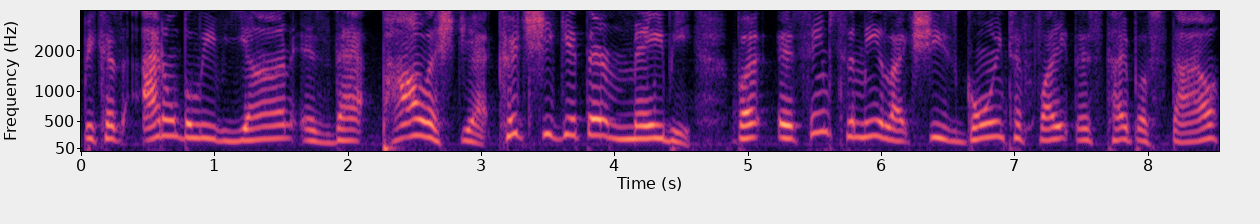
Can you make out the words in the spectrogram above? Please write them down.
because I don't believe Yan is that polished yet. Could she get there? Maybe. But it seems to me like she's going to fight this type of style.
